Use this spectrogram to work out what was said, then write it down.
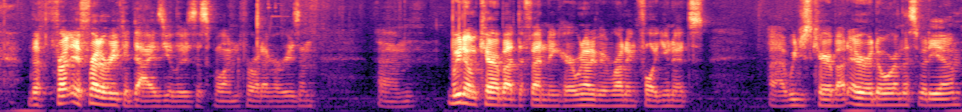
the if Frederica dies, you lose this one for whatever reason. Um, we don't care about defending her. We're not even running full units. Uh, we just care about Erador in this video.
